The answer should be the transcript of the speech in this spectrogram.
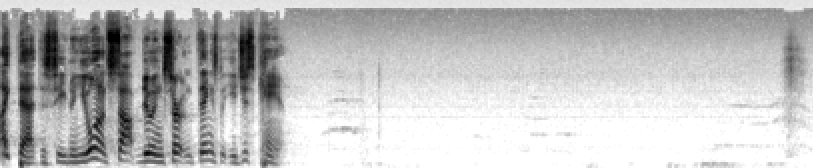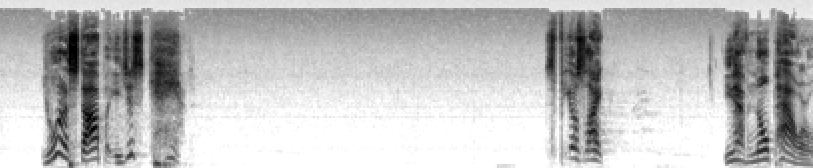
like that this evening. You want to stop doing certain things, but you just can't. You want to stop, but you just can't. It feels like you have no power over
